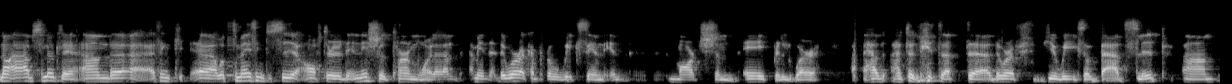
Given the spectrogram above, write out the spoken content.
No, absolutely. And uh, I think uh, what's amazing to see after the initial turmoil, and I mean, there were a couple of weeks in, in March and April where I have, to admit that uh, there were a few weeks of bad sleep. Um,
